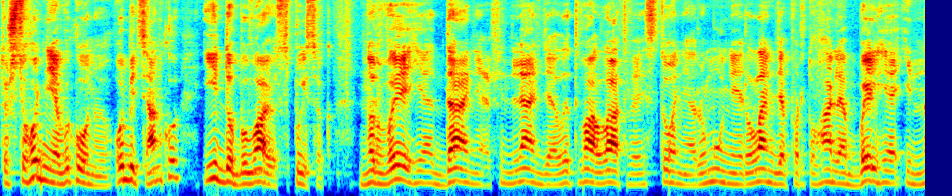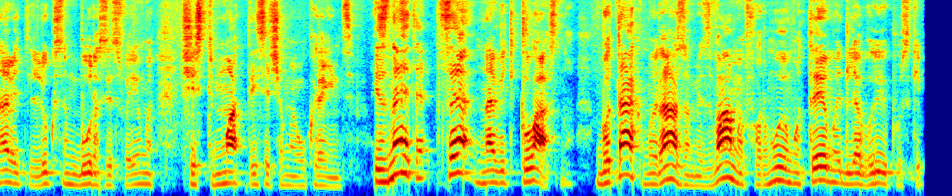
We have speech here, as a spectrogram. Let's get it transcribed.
Тож сьогодні я виконую обіцянку і добиваю список: Норвегія, Данія, Фінляндія, Литва, Латвія, Естонія, Румунія, Ірландія, Португалія, Бельгія і навіть Люксембург зі своїми шістьма тисячами українців. І знаєте, це навіть класно, бо так ми разом із вами формуємо теми для випусків.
